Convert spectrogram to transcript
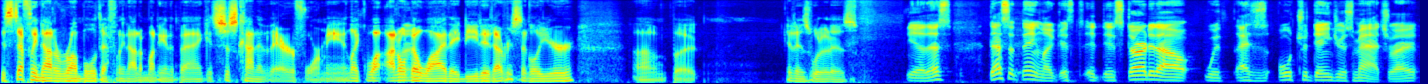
it's definitely not a rumble. Definitely not a Money in the Bank. It's just kind of there for me. Like, wh- I don't know why they need it every single year, um, but it is what it is. Yeah, that's that's the thing. Like it's, it it started out with as ultra dangerous match, right?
